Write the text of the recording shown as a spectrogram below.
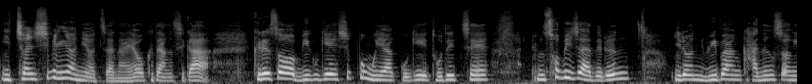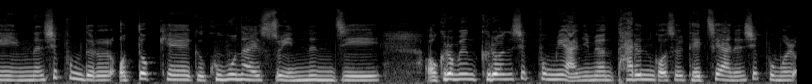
2011년이었잖아요. 그 당시가. 그래서 미국의 식품의약국이 도대체 소비자들은 이런 위반 가능성이 있는 식품들을 어떻게 그 구분할 수 있는지, 어, 그러면 그런 식품이 아니면 다른 것을 대체하는 식품을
